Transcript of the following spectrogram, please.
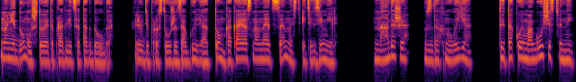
Но не думал, что это продлится так долго. Люди просто уже забыли о том, какая основная ценность этих земель. «Надо же!» — вздохнула я. «Ты такой могущественный!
